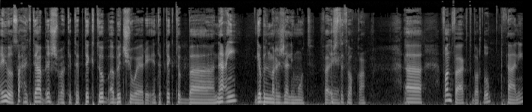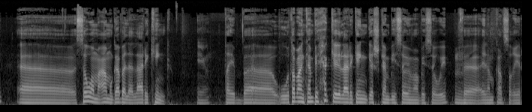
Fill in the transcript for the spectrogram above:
أيوه صح. كتاب إيش بك؟ أنت بتكتب obituary أنت بتكتب آه نعي قبل ما الرجال يموت. فإيش إيه. تتوقع؟ آه fun fact برضو ثاني. آه سوى معاه مقابلة لاري كينج. إيوه. طيب آه وطبعا كان بيحكي لاري كينج إيش كان بيسوي ما بيسوي. في لما كان صغير.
